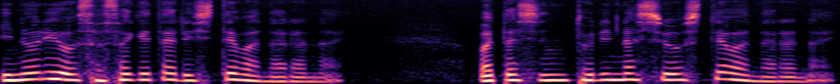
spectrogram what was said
祈りを捧げたりしてはならない。私に取りなしをしてはならない。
